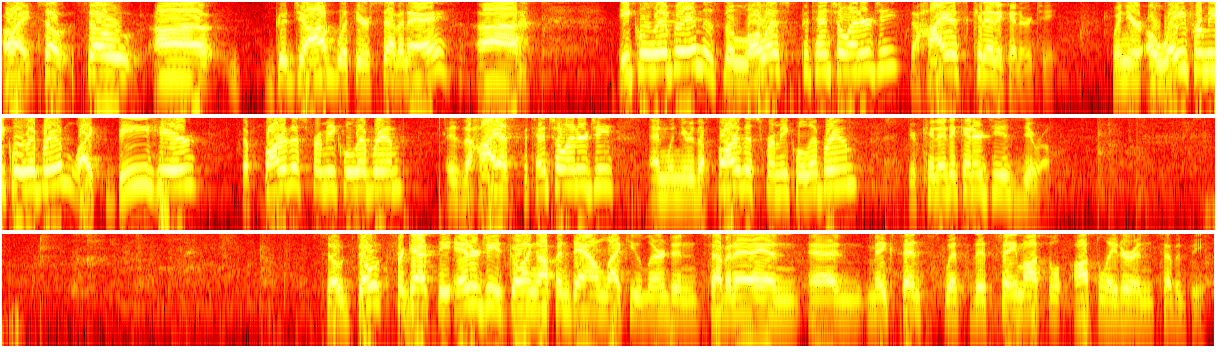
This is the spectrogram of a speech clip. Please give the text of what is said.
All right, so, so uh, good job with your 7A. Uh, equilibrium is the lowest potential energy, the highest kinetic energy. When you're away from equilibrium, like B here, the farthest from equilibrium is the highest potential energy, and when you're the farthest from equilibrium, your kinetic energy is zero. So don't forget the energy is going up and down like you learned in 7A and, and makes sense with this same oscill oscillator in 7B.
